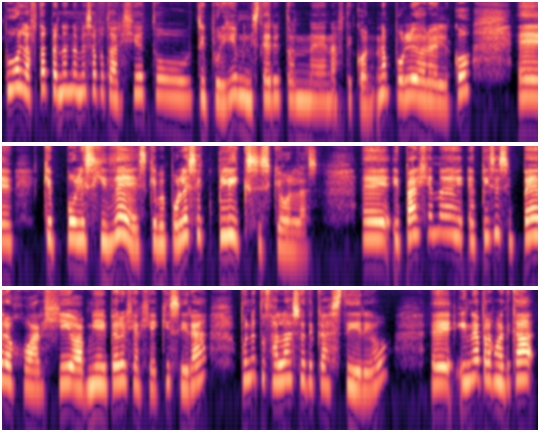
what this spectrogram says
που όλα αυτά περνάνε μέσα από το αρχείο του, του Υπουργείου Μινιστέριου των ε, Ναυτικών. Ένα πολύ ωραίο υλικό ε, και πολυσχηδές και με πολλές εκπλήξεις κιόλας. Ε, υπάρχει ένα επίσης υπέροχο αρχείο, μια υπέροχη αρχιακή σειρά που είναι το Θαλάσσιο Δικαστήριο. Ε, είναι πραγματικά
